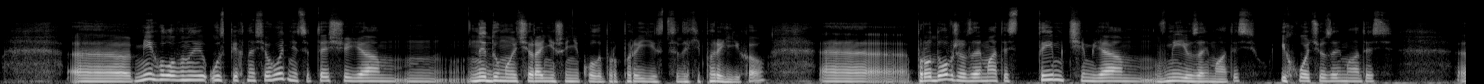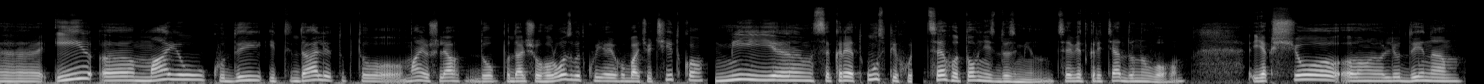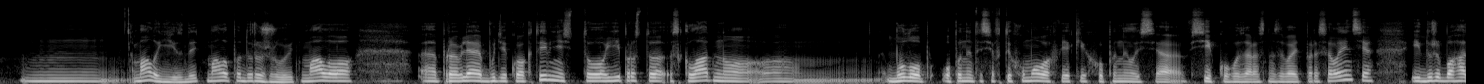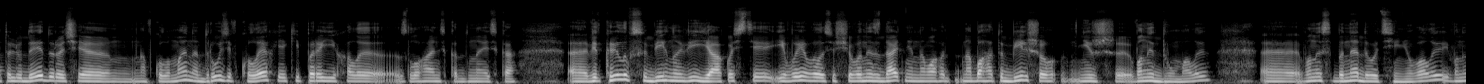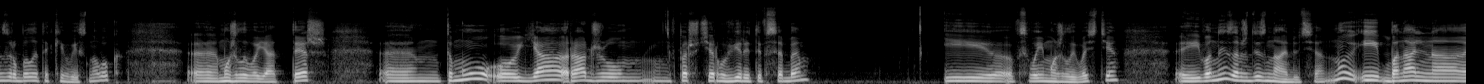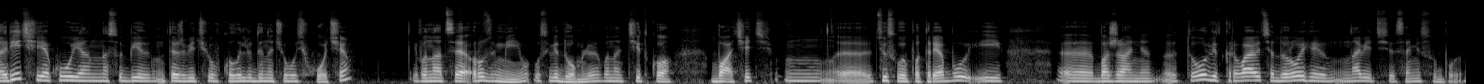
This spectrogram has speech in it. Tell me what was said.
Е, мій головний успіх на сьогодні це те, що я, не думаючи раніше ніколи про переїзд, все-таки переїхав. Е, продовжив займатися тим, чим я вмію займатися і хочу займатися. Е, і е, маю куди йти далі, тобто маю шлях до подальшого розвитку, я його бачу чітко. Мій секрет успіху це готовність до змін, це відкриття до нового. Якщо людина мало їздить, мало подорожують, мало проявляє будь-яку активність, то їй просто складно ем, було б опинитися в тих умовах, в яких опинилися всі, кого зараз називають переселенці. І дуже багато людей, до речі, навколо мене, друзів, колег, які переїхали з Луганська, Донецька, е, відкрили в собі нові якості, і виявилося, що вони здатні набагато більше, ніж е, вони думали. Е, Вони себе недооцінювали, і вони зробили такий висновок. Е, Можливо, я теж. Ем, Тому я раджу в першу чергу вірити в себе і в свої можливості. І вони завжди знайдуться. Ну і банальна річ, яку я на собі теж відчув, коли людина чогось хоче, і вона це розуміє, усвідомлює, вона чітко бачить е, цю свою потребу і е, бажання, е, то відкриваються дороги навіть самі собою.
